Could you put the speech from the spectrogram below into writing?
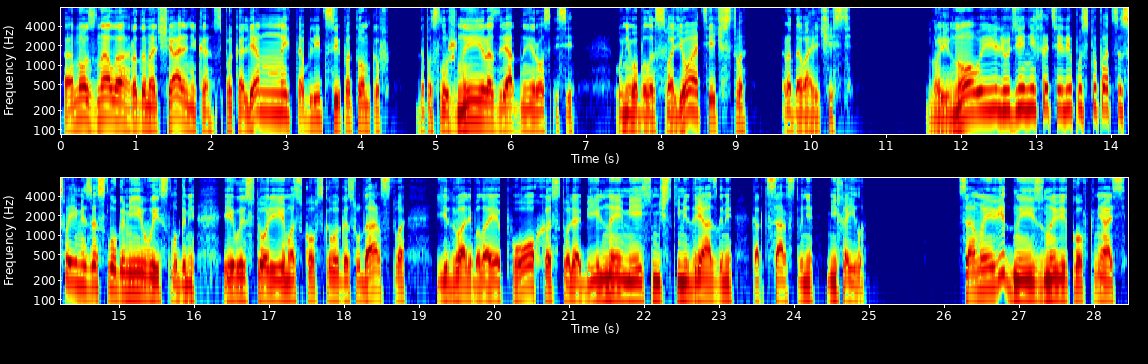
Оно знало родоначальника с поколенной таблицей потомков, да послужные разрядные росписи. У него было свое Отечество, родовая честь. Но и новые люди не хотели поступаться своими заслугами и выслугами, и в истории московского государства едва ли была эпоха, столь обильная местническими дрязгами, как царствование Михаила. Самый видный из новиков князь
